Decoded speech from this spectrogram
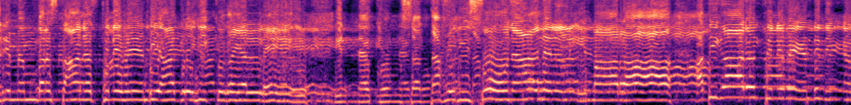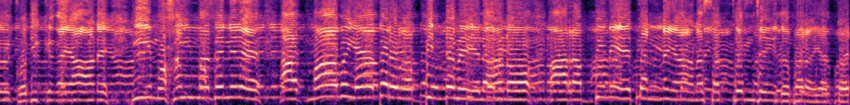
ഒരു മെമ്പർ സ്ഥാനത്തിന് വേണ്ടി ആഗ്രഹിക്കുകയല്ലേ? ഇന്നക്കും അധികാരത്തിന് വേണ്ടി നിങ്ങൾ കൊതിക്കുകയാണ്. ഈ മുഹമ്മദിന് ആത്മാവ് ഏതൊരു റബ്ബിന്റെ മേലാണോ? ആ റബ്ബിനെ തന്നെയാണ് സത്യം ചെയ്ത് പറയട്ടെയോ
